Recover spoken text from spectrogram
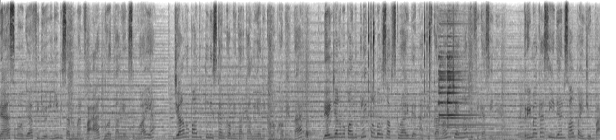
Nah, semoga video ini bisa bermanfaat buat kalian semua ya. Jangan lupa untuk tuliskan komentar kalian di kolom komentar. Dan jangan lupa untuk klik tombol subscribe dan aktifkan lonceng notifikasinya. Terima kasih dan sampai jumpa.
